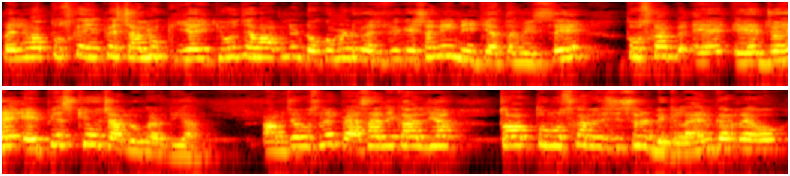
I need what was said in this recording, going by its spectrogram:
पहली बात तो उसका एपीएस चालू किया ही क्यों जब आपने डॉक्यूमेंट वेरिफिकेशन ही नहीं किया तमीज से तो उसका ए, ए, जो है एपीएस क्यों चालू कर दिया? अब जब उसने पैसा निकाल लिया तो अब तुम उसका रजिस्ट्रेशन डिक्लाइन कर रहे हो।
